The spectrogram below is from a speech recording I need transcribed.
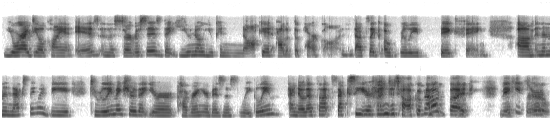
your ideal client is and the services that you know you can knock it out of the park on. That's like a really big thing. Um, and then the next thing would be to really make sure that you're covering your business legally. I know that's not sexy or fun to talk about, but making sure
